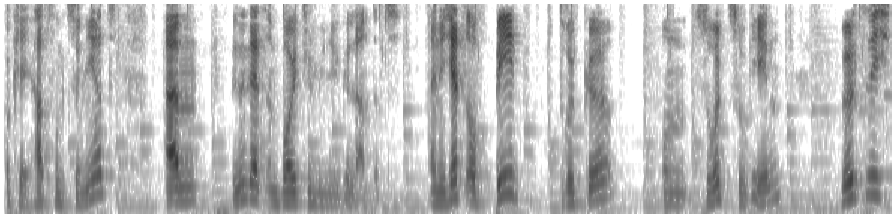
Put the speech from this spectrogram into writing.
Okay, hat funktioniert. Ähm, wir sind jetzt im Beutelmenü gelandet. Wenn ich jetzt auf B drücke, um zurückzugehen, wird sich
